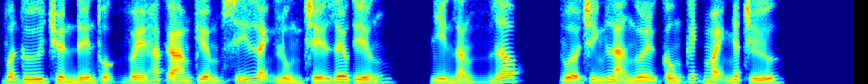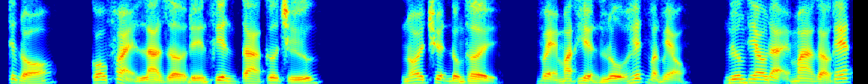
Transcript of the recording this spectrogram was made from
vẫn cứ truyền đến thuộc về hắc ám kiếm sĩ lạnh lùng chế rêu tiếng, nhìn rằng rớp vừa chính là ngươi công kích mạnh nhất chứ? Tiếp đó, có phải là giờ đến phiên ta cơ chứ? Nói chuyện đồng thời, vẻ mặt hiển lộ hết vặt mẹo, nương theo đại ma gào thét,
